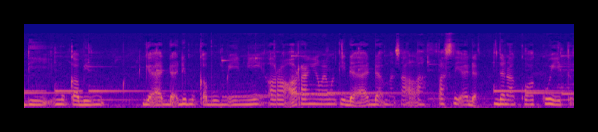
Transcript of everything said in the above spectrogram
di muka bumi, gak ada di muka bumi ini orang-orang yang memang tidak ada masalah, pasti ada, dan aku akui itu.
